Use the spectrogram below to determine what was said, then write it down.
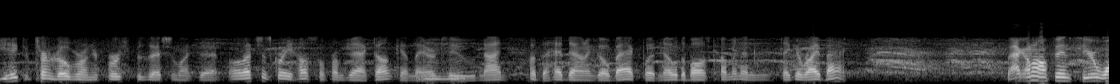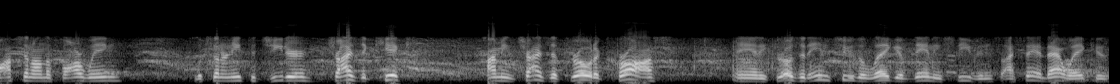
you hate to turn it over on your first possession like that. Well, that's just great hustle from Jack Duncan there Mhm. to not put the head down and go back, but know the ball's coming and take it right back. Back on offense here, Watson on the far wing. Looks underneath the Jeter, tries to kick, I mean, tries to throw it across, and he throws it into the leg of Danny Stevens. I say it that way because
